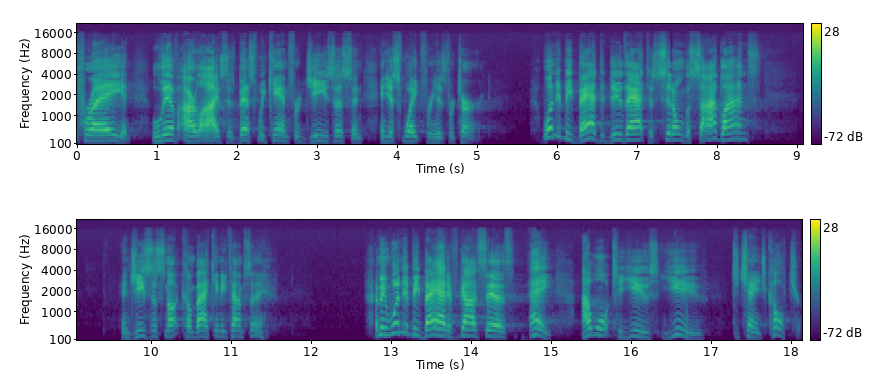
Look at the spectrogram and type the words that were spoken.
pray and live our lives as best we can for Jesus and, and just wait for his return? Wouldn't it be bad to do that, to sit on the sidelines and Jesus not come back anytime soon? I mean, wouldn't it be bad if God says, hey, I want to use you to change culture?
